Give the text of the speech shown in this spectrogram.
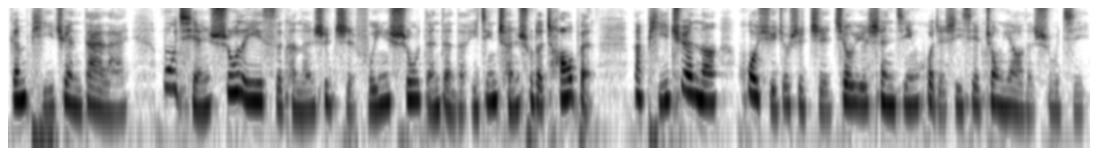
跟皮卷带来。目前书的意思可能是指福音书等等的已经成书的抄本。那皮卷呢，或许就是指旧约圣经或者是一些重要的书籍。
